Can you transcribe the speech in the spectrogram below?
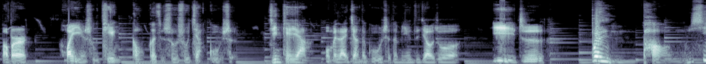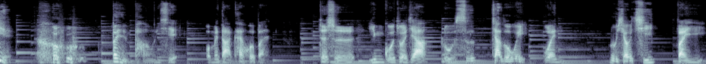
宝贝儿，欢迎收听高个子叔叔讲故事。今天呀，我们来讲的故事的名字叫做《一只笨螃蟹》。笨螃蟹，我们打开绘本，这是英国作家鲁斯·加洛卫文，陆肖七翻译。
